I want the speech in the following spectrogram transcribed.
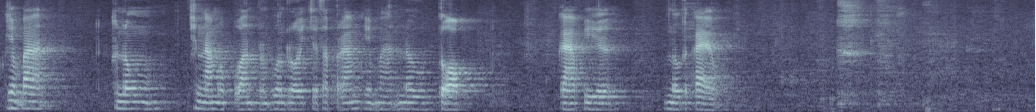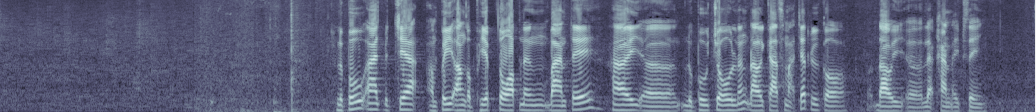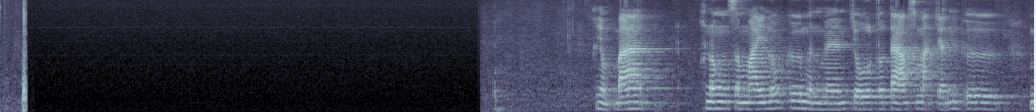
ខ្ញុំបានក្នុងឆ្នាំ1975ខ្ញុំបាននៅតបការពារនៅតកែវ លពូអាចបញ្ជាក់អំពីអង្គភាពតបនឹងបានទេហើយលពូចូលនឹងដោយការស្ម័គ្រចិត្តឬក៏ដោយលក្ខខណ្ឌអីផ្សេងខ្ញុំបាទក្នុងសម័យនោះគឺមិនមែនចូលទៅតាមស្ម័គ្រចិត្តគឺ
